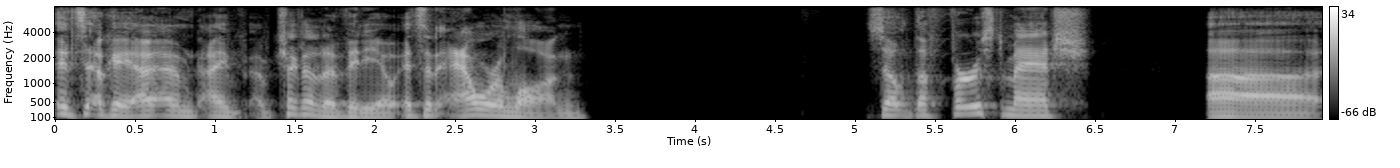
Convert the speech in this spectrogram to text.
It's okay. I, I'm I've, I've checked out a video. It's an hour long. So the first match, uh,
